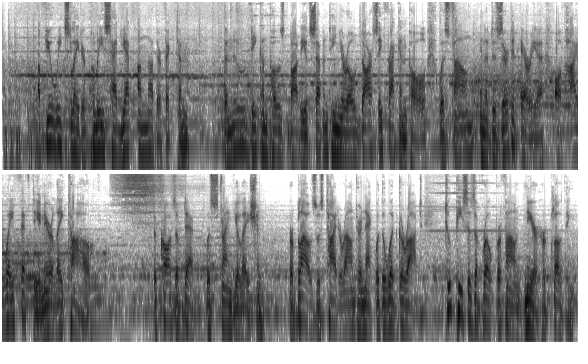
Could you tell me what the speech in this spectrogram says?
A few weeks later, police had yet another victim. The new decomposed body of 17 year old Darcie Frackenpohl was found in a deserted area off Highway 50 near Lake Tahoe. The cause of death was strangulation. Her blouse was tied around her neck with a wood garrote. Two pieces of rope were found near her clothing.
